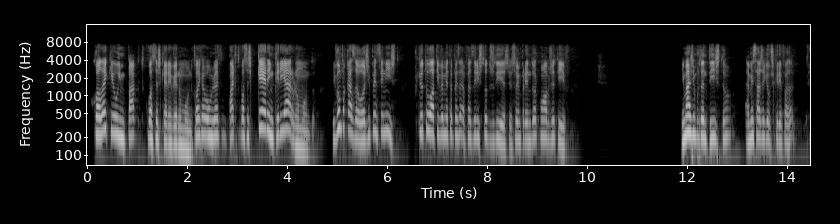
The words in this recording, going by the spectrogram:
qual é que é o impacto que vocês querem ver no mundo? Qual é que é o impacto que vocês querem criar no mundo? E vão para casa hoje e pensem nisto. Porque eu estou ativamente a fazer isto todos os dias. Eu sou empreendedor com um objetivo. E mais importante disto, a mensagem que eu vos queria,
